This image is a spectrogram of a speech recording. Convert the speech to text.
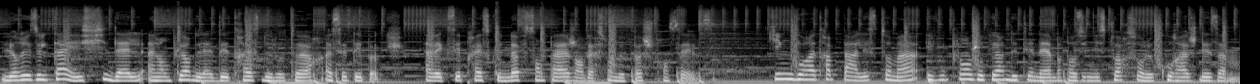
Le résultat est fidèle à l'ampleur de la détresse de l'auteur à cette époque, avec ses presque 900 pages en version de poche française. King vous rattrape par l'estomac et vous plonge au cœur des ténèbres dans une histoire sur le courage des hommes.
